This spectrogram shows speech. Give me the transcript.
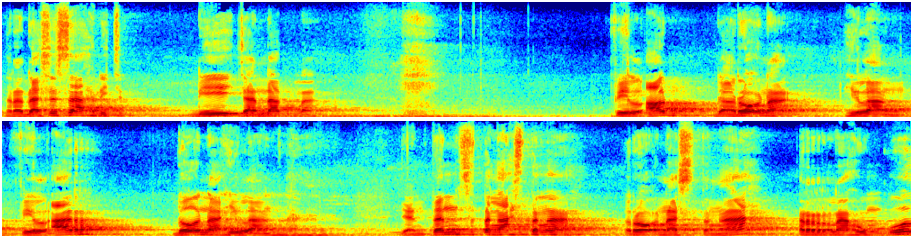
rada sesah di di candakna fil ar darona hilang. Fil ar dona hilang. Janten setengah-setengah rona setengah erna hungkul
